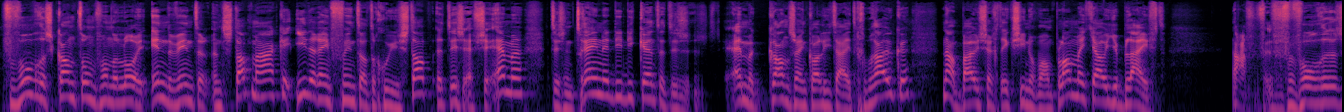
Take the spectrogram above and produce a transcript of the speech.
vervolgens kan Tom van der Looy in de winter een stap maken. Iedereen vindt dat een goede stap. Het is FC Emmen. Het is een trainer die die kent. Het is, Emmen kan zijn kwaliteit gebruiken. Nou, Buis zegt, ik zie nog wel een plan met jou. Je blijft. Nou, ver- vervolgens,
